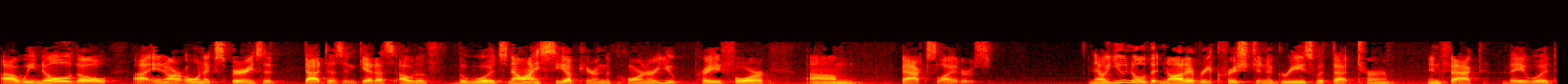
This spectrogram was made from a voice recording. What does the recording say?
Uh, we know, though, uh, in our own experience that that doesn't get us out of the woods. Now, I see up here in the corner you pray for um, backsliders. Now, you know that not every Christian agrees with that term. In fact, they would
